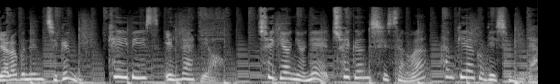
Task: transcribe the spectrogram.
여러분은 지금 KBS 1라디오 최경영의 최강 시사와 함께하고 계십니다.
